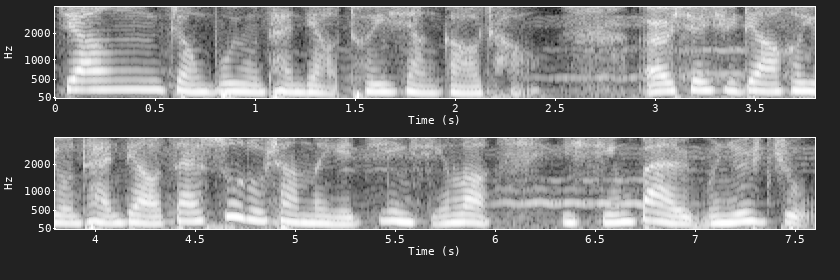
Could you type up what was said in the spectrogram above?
将整部咏叹调推向高潮。而宣叙调和咏叹调在速度上呢，也进行了以行板为主，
